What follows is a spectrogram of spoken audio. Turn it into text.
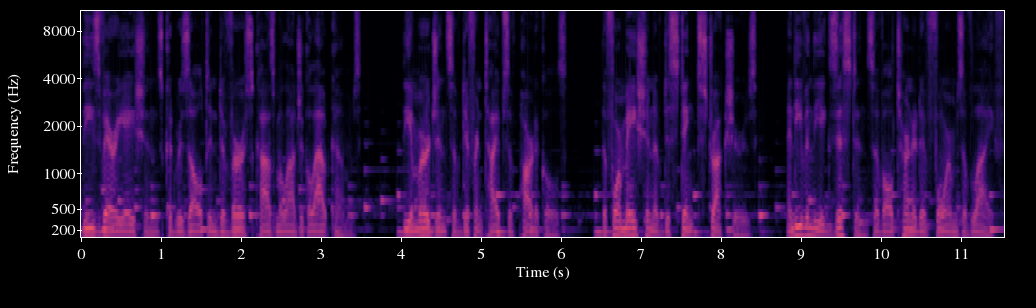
These variations could result in diverse cosmological outcomes, the emergence of different types of particles, the formation of distinct structures, and even the existence of alternative forms of life.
